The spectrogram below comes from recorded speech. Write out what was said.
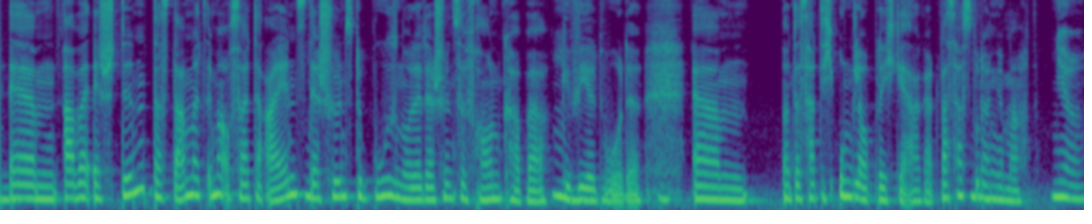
Mhm. Ähm, aber es stimmt, dass damals immer auf Seite 1 mhm. der schönste Busen oder der schönste Frauenkörper mhm. gewählt wurde. Mhm. Ähm, und das hat dich unglaublich geärgert. Was hast du dann gemacht? Ja,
